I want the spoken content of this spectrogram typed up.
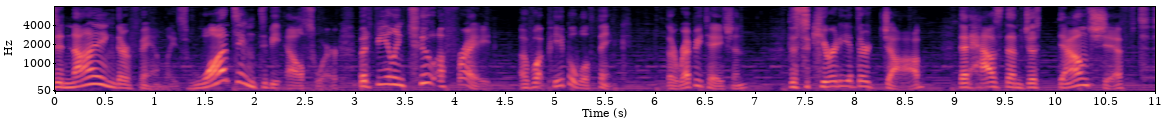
denying their families, wanting to be elsewhere, but feeling too afraid of what people will think, their reputation, the security of their job that has them just downshift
